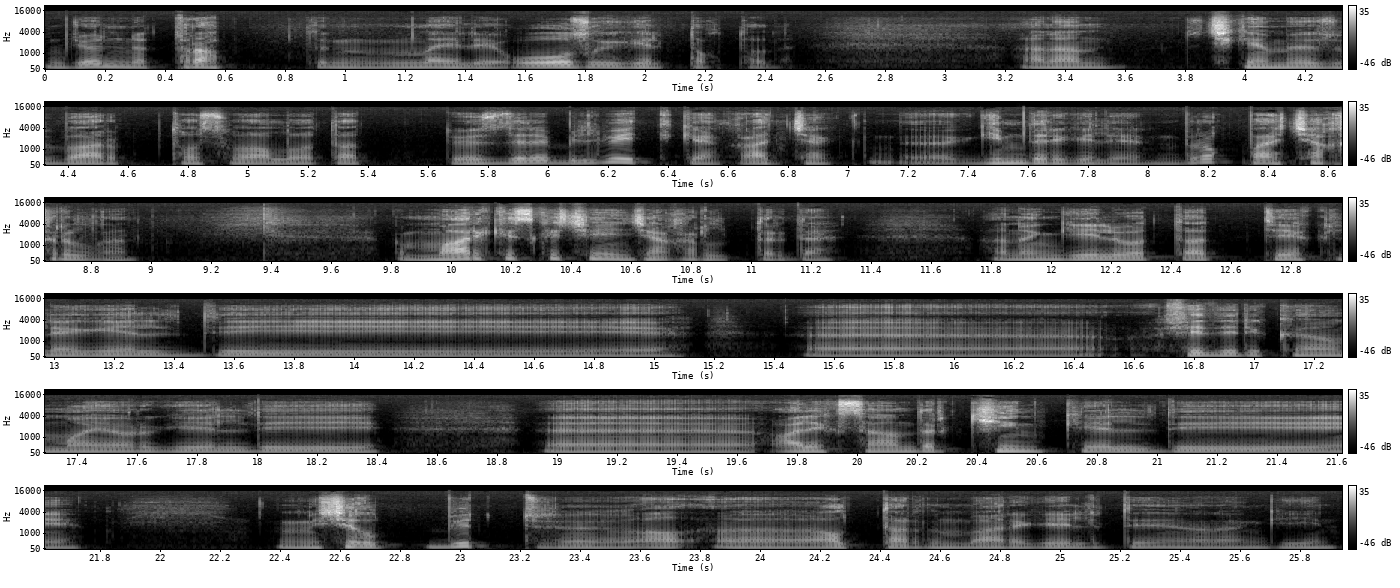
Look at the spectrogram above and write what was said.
жөн эле траптын мындай эле оозго келип токтоду. Анан чикем өзү барып тосуп алып атат. Өзү деле билбейт экен канча кимдер келерин. Бирок баягы чакырылган. Маркеске чейин чакырылыптыр да. Анан келип атат текля келди э, федерика майор келди э, александр кинг келди иши бүт э, алыптардын баары келди анан кийин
